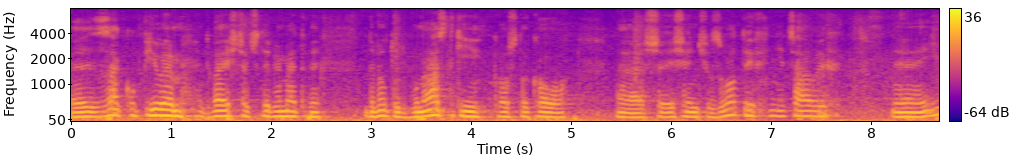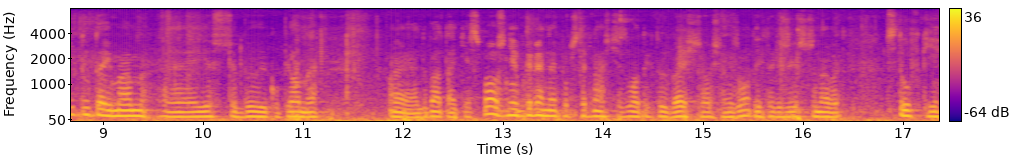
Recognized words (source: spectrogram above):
E, Zakupiłem 24 metry drutu 12, koszt około e, 60 zł niecałych. E, I tutaj mam e, jeszcze były kupione e, dwa takie spożnie wgrane po 14 zł, tu 28 zł, także jeszcze nawet stówki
